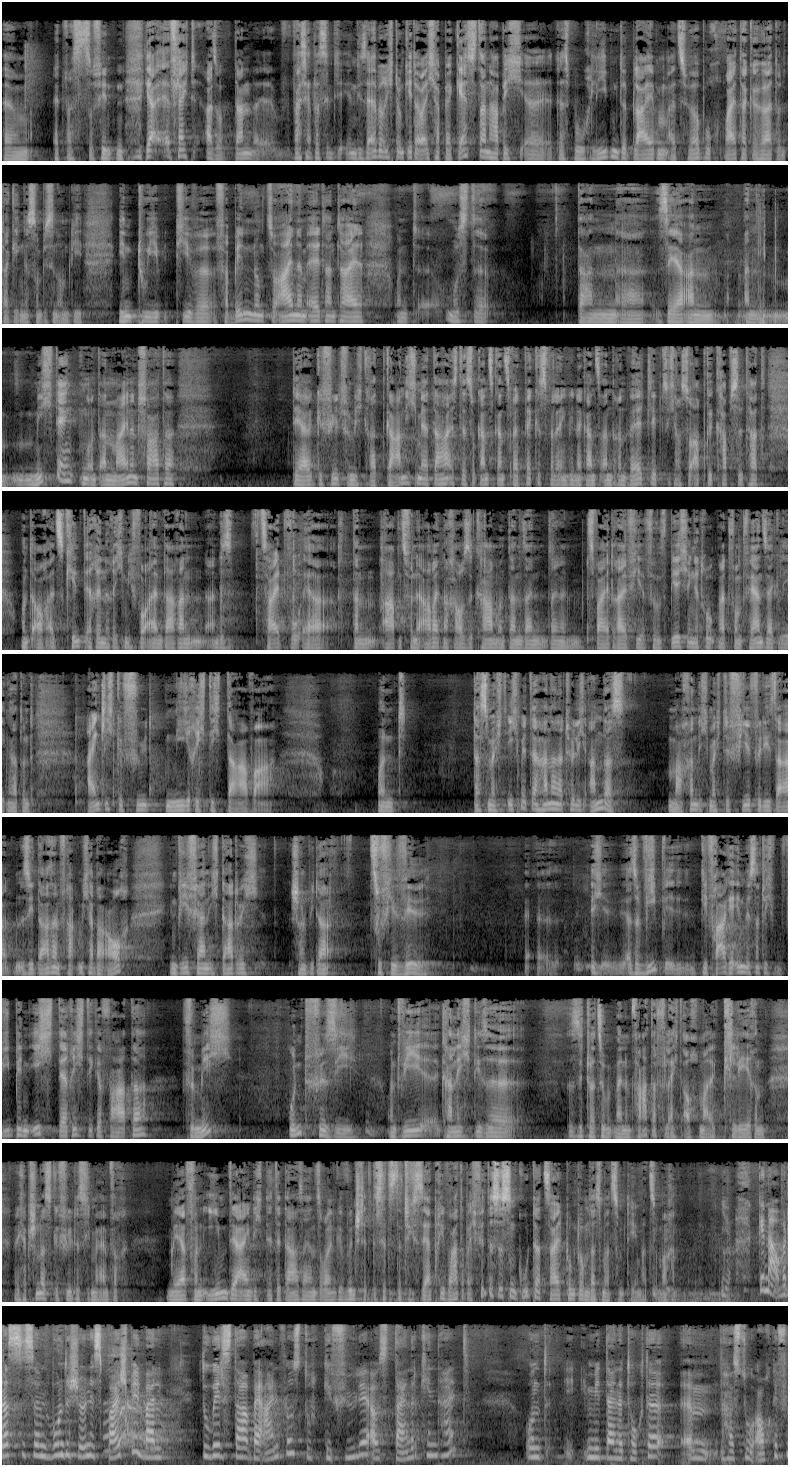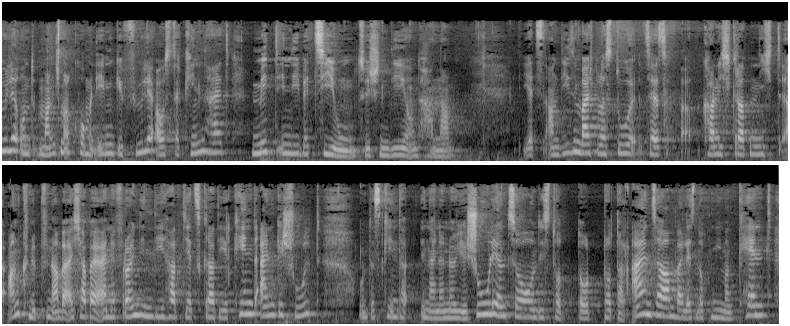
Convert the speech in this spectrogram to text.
ähm, etwas zu finden. Ja, äh, vielleicht, also dann, äh, weiß ja, ob das in, die, in dieselbe Richtung geht, aber ich habe ja gestern habe ich äh, das Buch Liebende bleiben als Hörbuch weitergehört und da ging es so ein bisschen um die intuitive Verbindung zu einem Elternteil und äh, musste dann äh, sehr an, an mich denken und an meinen Vater, der gefühlt für mich gerade gar nicht mehr da ist, der so ganz, ganz weit weg ist, weil er irgendwie in einer ganz anderen Welt lebt, sich auch so abgekapselt hat und auch als Kind erinnere ich mich vor allem daran, an diese Zeit, wo er dann abends von der Arbeit nach Hause kam und dann sein, seine zwei, drei, vier, fünf Bierchen getrunken hat, vom Fernseher gelegen hat und eigentlich gefühlt nie richtig da war. Und das möchte ich mit der Hanna natürlich anders machen. Ich möchte viel für die, sie da sein, frage mich aber auch, inwiefern ich dadurch schon wieder zu viel will. Äh, ich, also wie, die Frage in mir ist natürlich, wie bin ich der richtige Vater für mich und für Sie. Und wie kann ich diese Situation mit meinem Vater vielleicht auch mal klären? Weil ich habe schon das Gefühl, dass ich mir einfach mehr von ihm, der eigentlich hätte da sein sollen, gewünscht hätte. Das ist jetzt natürlich sehr privat, aber ich finde, das ist ein guter Zeitpunkt, um das mal zum Thema zu machen. Ja, genau, aber das ist ein wunderschönes Beispiel, weil du wirst da beeinflusst durch Gefühle aus deiner Kindheit. Und mit deiner Tochter ähm, hast du auch Gefühle und manchmal kommen eben Gefühle aus der Kindheit mit in die Beziehung zwischen dir und Hannah. Jetzt an diesem Beispiel, was du erzählst, kann ich gerade nicht anknüpfen, aber ich habe eine Freundin, die hat jetzt gerade ihr Kind eingeschult und das Kind hat in einer neuen Schule und so und ist dort total einsam, weil es noch niemand kennt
